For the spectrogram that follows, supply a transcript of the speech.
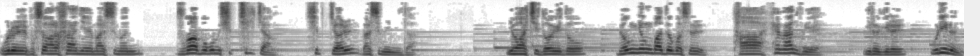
오늘 묵상할 하나님의 말씀은 누가복음 17장 10절 말씀입니다. 이와 같이 너희도 명령받은 것을 다 행한 후에 이르기를 우리는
